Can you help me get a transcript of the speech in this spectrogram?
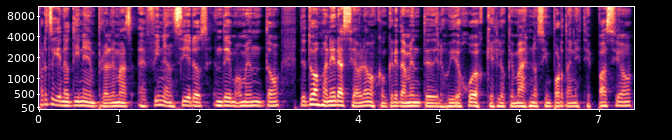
parece que no tienen problemas eh, financieros de momento. De todas maneras, si hablamos concretamente de los videojuegos, que es lo que más nos importa en este espacio,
